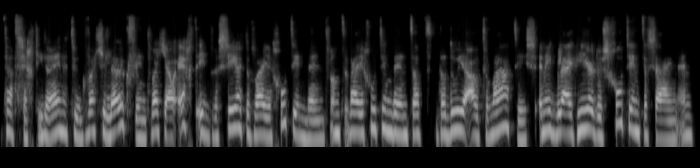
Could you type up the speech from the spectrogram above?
dat zegt iedereen natuurlijk, wat je leuk vindt, wat jou echt interesseert of waar je goed in bent. Want waar je goed in bent, dat, dat doe je automatisch. En ik blijk hier dus goed in te zijn. En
